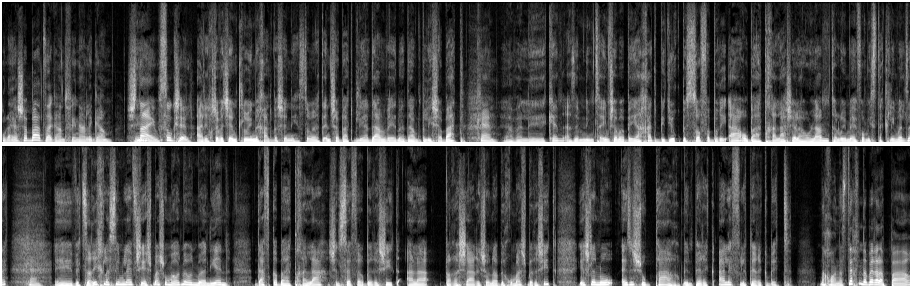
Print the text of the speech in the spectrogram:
אולי השבת זה הגרנד פינאלה גם. שניים, סוג של. אני חושבת שהם תלויים אחד בשני, זאת אומרת, אין שבת בלי אדם ואין אדם בלי שבת. כן. אבל אה, כן, אז הם נמצאים שם ביחד, בדיוק בסוף הבריאה או בהתחלה של העולם, תלוי מאיפה מסתכלים על זה. כן. אה, וצריך לשים לב שיש משהו מאוד מאוד מעניין, דווקא בהתחלה של ספר בראשית, על הפרשה הראשונה בחומש בראשית, יש לנו איזשהו פער בין פרק א' לפרק ב'. נכון, אז תכף נדבר על הפער.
